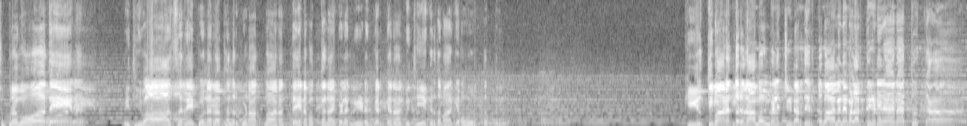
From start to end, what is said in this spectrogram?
സുപ്രബോധേന വിധിവാസരെ പുനരഥ നിർഗുണാത്മാനന്ദേന മുക്തനായി വിളങ്ങിയിടും ഗർഗനാൽ വിധീകൃതമാകിയ മുഹൂർത്തത്തിൽ. കീർത്തിമാൻ എന്നൊരു നാമവും വിളിച്ചിടർ തീർത്തു ബാലനെ വളർത്തിയിടിനാനത്തു നാരാധാൻ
